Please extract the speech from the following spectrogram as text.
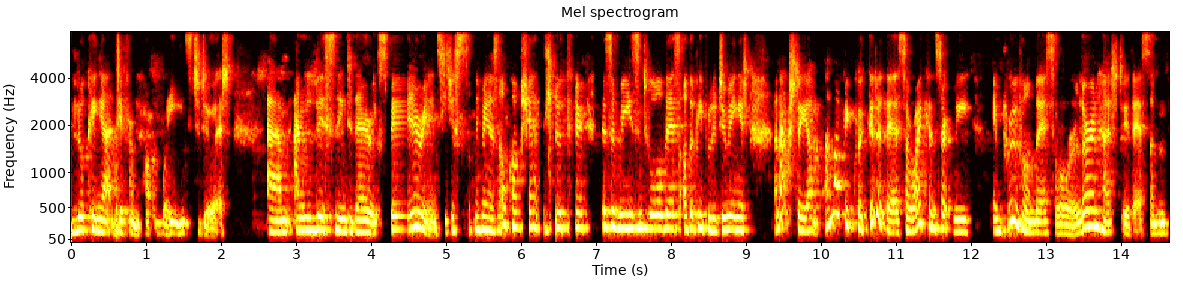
looking at different ways to do it um, and listening to their experience, you just suddenly realize, oh gosh, yeah, you know, there, there's a reason to all this. Other people are doing it, and actually, I'm, I might be quite good at this, or I can certainly improve on this, or learn how to do this. And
